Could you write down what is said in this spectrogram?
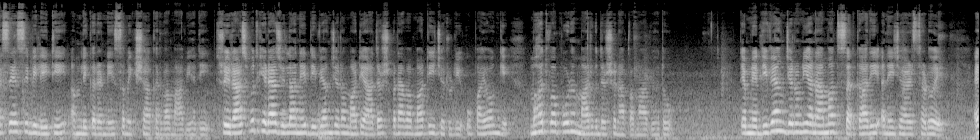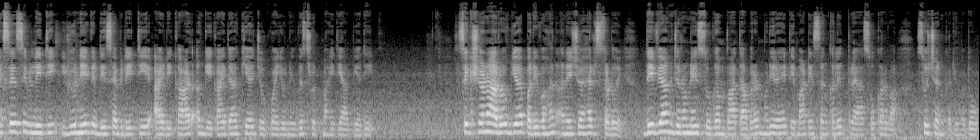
એક્સેસિબિલિટી અમલીકરણની સમીક્ષા કરવામાં આવી હતી. શ્રી રાજપૂત ખેડા જિલ્લાને દિવ્યાંગજનો માટે આદર્શ બનાવવા માટે જરૂરી ઉપાયો અંગે મહત્વપૂર્ણ માર્ગદર્શન આપવામાં આવ્યું હતું. તેમણે દિવ્યાંગજનોની અનામત સરકારી અને જાહેર સ્થળોએ accessibility, unique disability, ID card અંગે કાયદાકીય જોગવાઈઓની વિસ્તૃત માહિતી આપી હતી. શિક્ષણ, આરોગ્ય, પરિવહન અને જાહેર સ્થળોએ દિવ્યાંગજનોને સુગમ વાતાવરણ મળી રહે તે માટે સંકલિત પ્રયાસો કરવા સૂચન કર્યું હતું.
